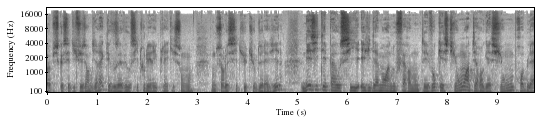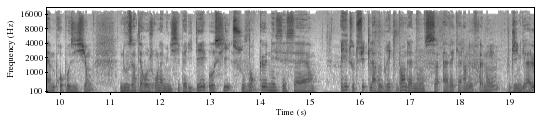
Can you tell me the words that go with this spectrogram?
euh, puisque c'est diffusé en direct et vous avez aussi tous les replays qui sont euh, donc sur le site YouTube de la ville. N'hésitez pas aussi évidemment à nous faire remonter vos questions, interrogations, problèmes, propositions. Nous interrogerons la municipalité aussi souvent que nécessaire. Et tout de suite la rubrique bande-annonce avec Alain de Frémont. Jingle.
